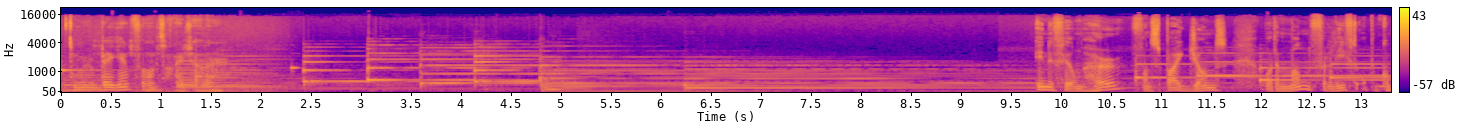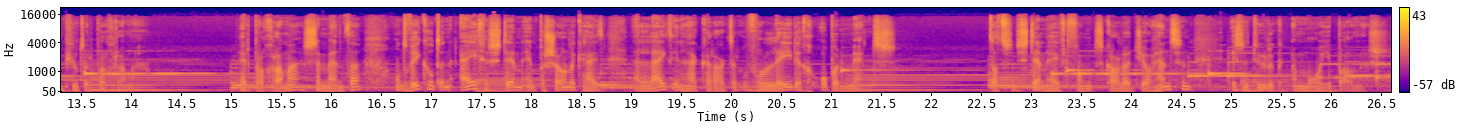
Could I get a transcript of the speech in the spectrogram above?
And we were a big influence on each other. In de film Her van Spike Jonze wordt een man verliefd op een computerprogramma. Het programma, Samantha, ontwikkelt een eigen stem en persoonlijkheid en lijkt in haar karakter volledig op een mens. Dat ze de stem heeft van Scarlett Johansson is natuurlijk een mooie bonus.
